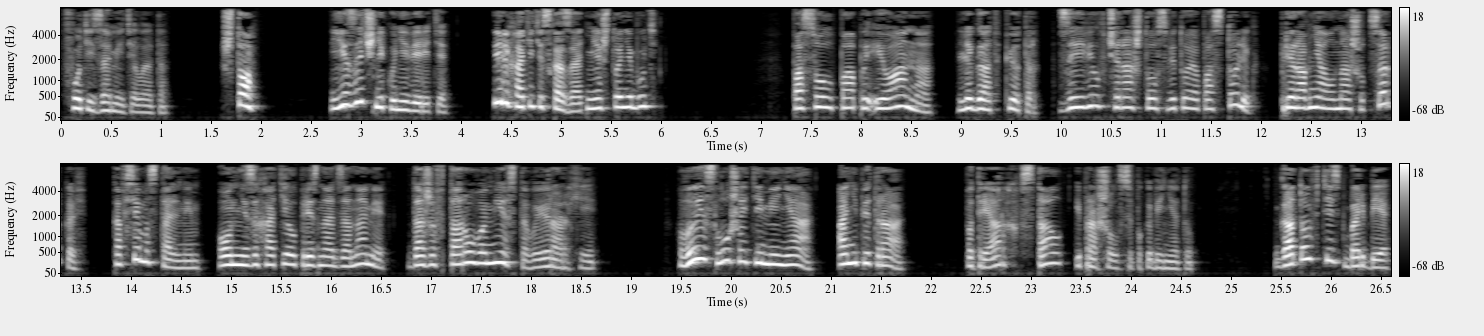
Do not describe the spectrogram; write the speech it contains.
Фотий заметил это. — Что, язычнику не верите? Или хотите сказать мне что-нибудь? Посол папы Иоанна, легат Петр, заявил вчера, что святой апостолик приравнял нашу церковь ко всем остальным. Он не захотел признать за нами даже второго места в иерархии. Вы слушайте меня, а не Петра. Патриарх встал и прошелся по кабинету. Готовьтесь к борьбе.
